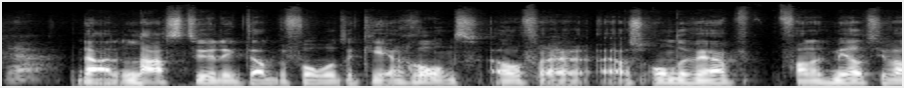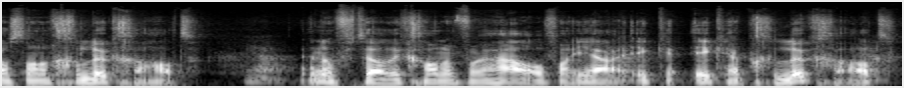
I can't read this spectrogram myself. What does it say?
Ja. Nou, laatst stuurde ik dat bijvoorbeeld een keer rond. Over, Als onderwerp van het mailtje was dan geluk gehad. Ja. En dan vertelde ik gewoon een verhaal van... ja, ik, ik heb geluk gehad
